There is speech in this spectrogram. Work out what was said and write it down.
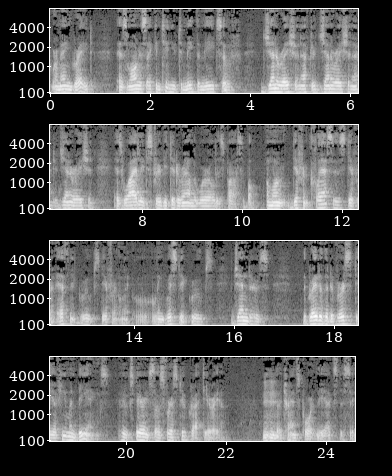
remain great as long as they continue to meet the needs of generation after generation after generation as widely distributed around the world as possible among different classes, different ethnic groups, different li- linguistic groups, genders. The greater the diversity of human beings who experience those first two criteria, mm-hmm. the transport and the ecstasy,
